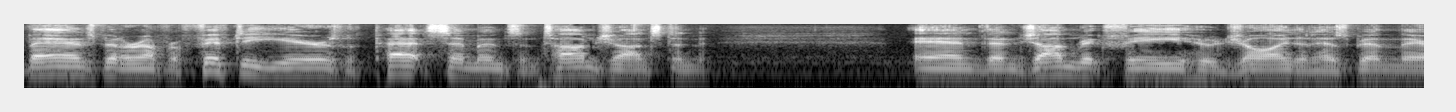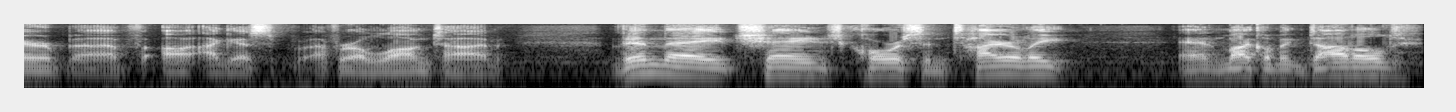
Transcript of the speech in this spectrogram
band's been around for 50 years with Pat Simmons and Tom Johnston and then John McFee, who joined and has been there, uh, I guess, for a long time. Then they changed course entirely, and Michael McDonald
